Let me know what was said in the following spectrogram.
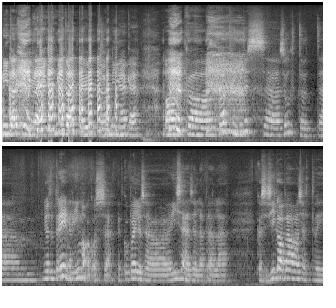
nii tark inimene räägib nii tarka juttu, nii äge. Aga Katrin, kuidas sa suhtud ähm, nii-öelda treeneri imagosse, et kui palju sa ise selle peale, kas siis igapäevaselt või,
